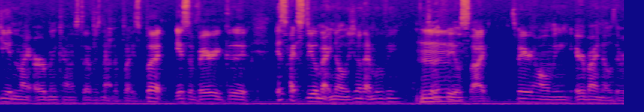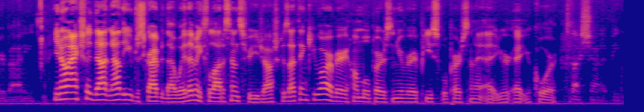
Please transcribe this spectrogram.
get in like urban kind of stuff, it's not the place. But it's a very good. It's like Steel Magnolias. You know that movie? That's what it Mm. feels like. It's very homey. Everybody knows everybody. You know, actually, that now that you've described it that way, that makes a lot of sense for you, Josh. Because I think you are a very humble person. You're a very peaceful person at, at your at your core. Till I shout at people.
